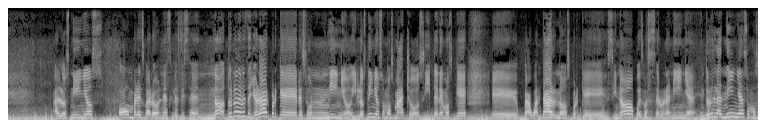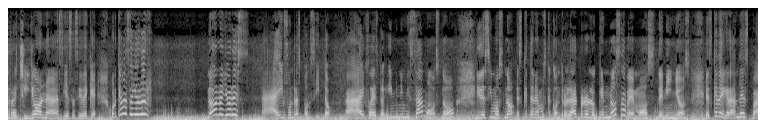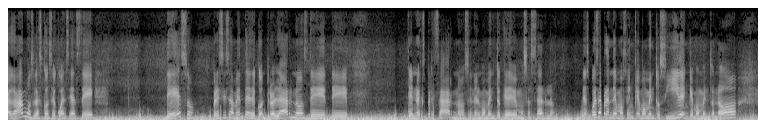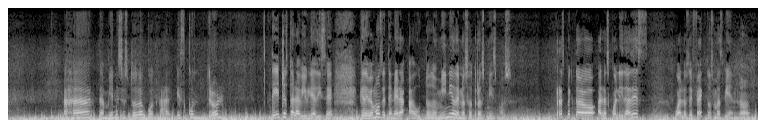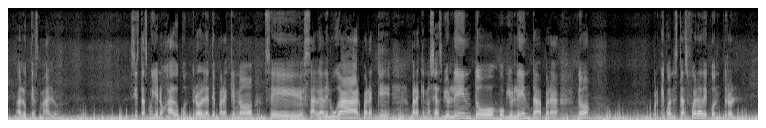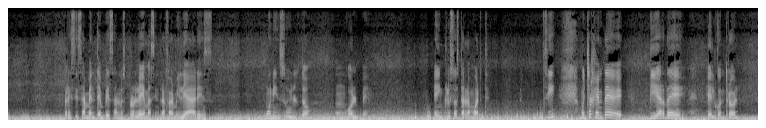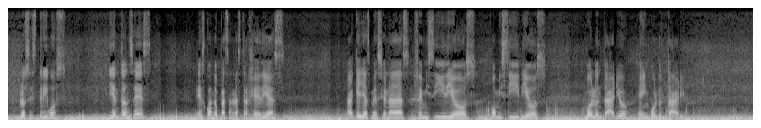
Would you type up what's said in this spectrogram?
a los niños, hombres, varones, les dicen, no, tú no debes de llorar porque eres un niño y los niños somos machos y tenemos que eh, aguantarnos porque si no, pues vas a ser una niña. Entonces las niñas somos rechillonas y es así de que, ¿por qué vas a llorar? No, no llores ay, fue un responcito, ay, fue esto, y minimizamos, ¿no? Y decimos, no, es que tenemos que controlar, pero lo que no sabemos de niños es que de grandes pagamos las consecuencias de, de eso, precisamente, de controlarnos, de, de, de no expresarnos en el momento que debemos hacerlo. Después aprendemos en qué momento sí, en qué momento no. Ajá, también eso es todo, ah, es control. De hecho, hasta la Biblia dice que debemos de tener autodominio de nosotros mismos. Respecto a las cualidades o a los defectos más bien, ¿no? A lo que es malo. Si estás muy enojado, contrólate para que no se salga del lugar, para que para que no seas violento o violenta, para, ¿no? Porque cuando estás fuera de control, precisamente empiezan los problemas intrafamiliares, un insulto, un golpe e incluso hasta la muerte. ¿Sí? Mucha gente pierde el control, los estribos y entonces es cuando pasan las tragedias, aquellas mencionadas femicidios, homicidios, voluntario e involuntario.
